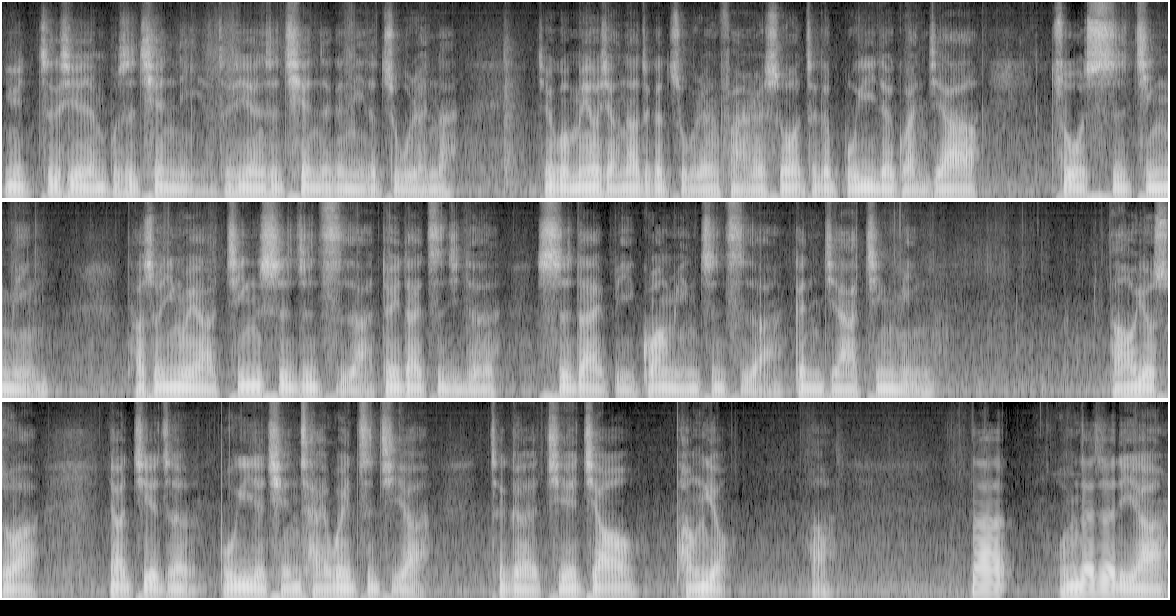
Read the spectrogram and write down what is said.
因为这些人不是欠你，这些人是欠这个你的主人呐。结果没有想到，这个主人反而说这个不义的管家做事精明。他说：“因为啊，今世之子啊，对待自己的世代比光明之子啊更加精明。”然后又说啊，要借着不义的钱财为自己啊这个结交朋友啊。那我们在这里啊，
